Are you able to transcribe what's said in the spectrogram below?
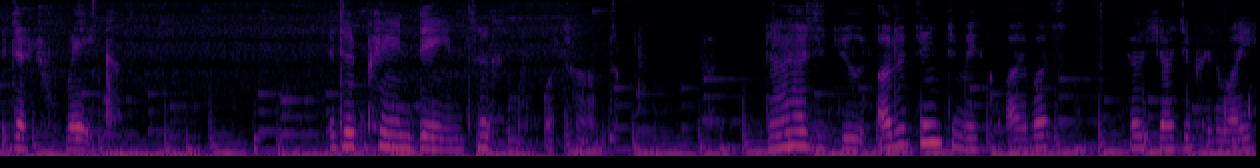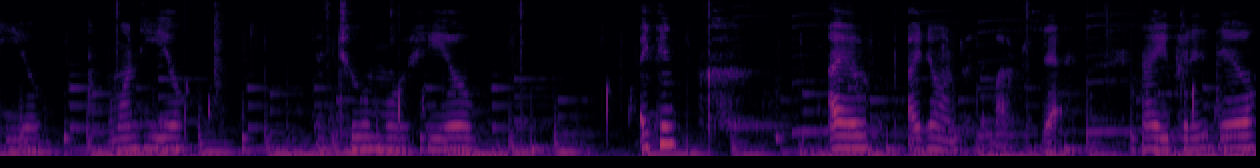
It's just fake. It's a pain thing to for times. Then I have to do other thing to make eyebrows. Here you have to put right here, one here, and two more here. I think I I don't want to put them after that. Now you put it there.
